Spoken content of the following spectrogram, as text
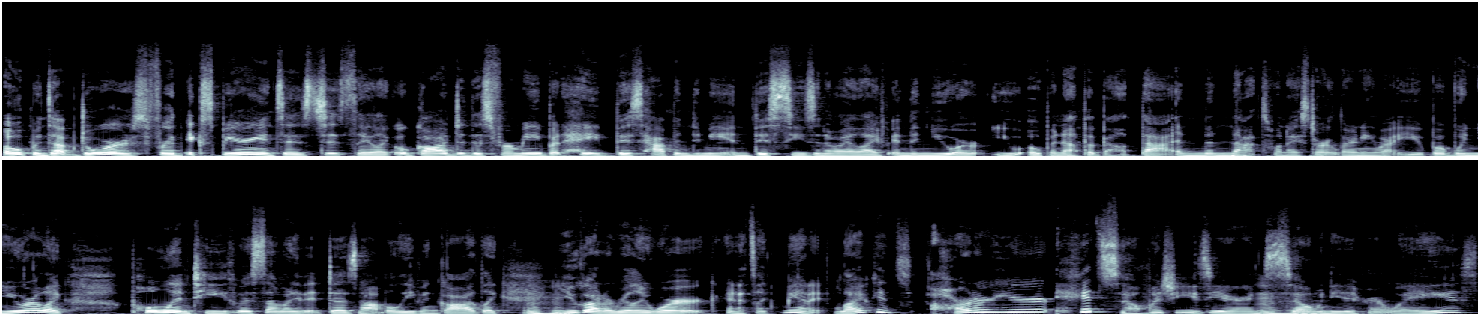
opens up doors for experiences to say like oh god did this for me but hey this happened to me in this season of my life and then you are you open up about that and then that's when i start learning about you but when you are like pulling teeth with somebody that does not believe in god like mm-hmm. you got to really work and it's like man life gets harder here it gets so much easier in so mm-hmm. many different ways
